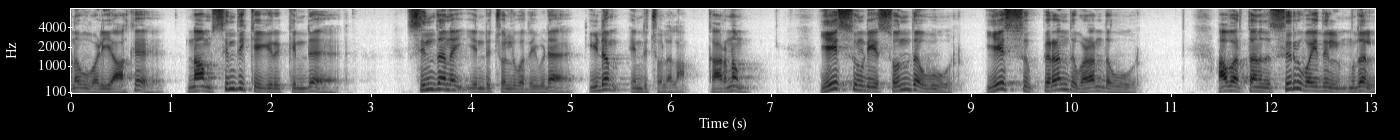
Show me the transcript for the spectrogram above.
உணவு வழியாக நாம் சிந்திக்க இருக்கின்ற சிந்தனை என்று சொல்லுவதை விட இடம் என்று சொல்லலாம். காரணம் இயேசுனுடைய சொந்த ஊர் இயேசு பிறந்து வளர்ந்த ஊர் அவர் தனது சிறு வயதில் முதல்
